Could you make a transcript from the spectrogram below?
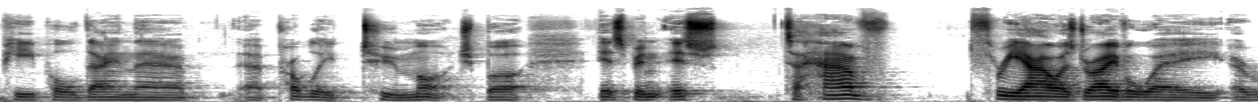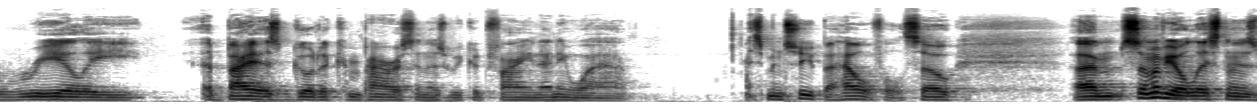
people down there uh, probably too much but it's been it's to have three hours drive away a really about as good a comparison as we could find anywhere it's been super helpful so um, some of your listeners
